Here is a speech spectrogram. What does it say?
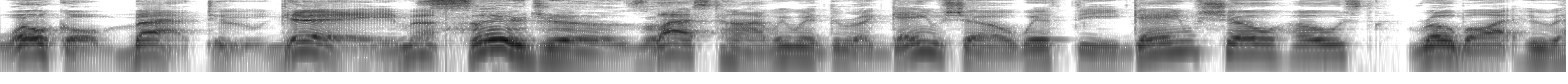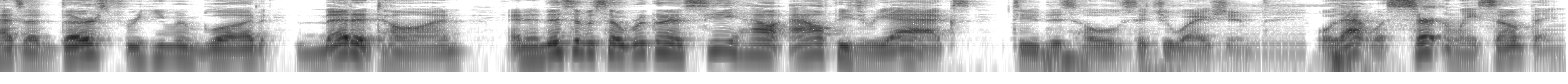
Welcome back to Game. Sages. Last time we went through a game show with the game show host robot who has a thirst for human blood, Mettaton, and in this episode we're going to see how Alphys reacts to this whole situation. Well, that was certainly something.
